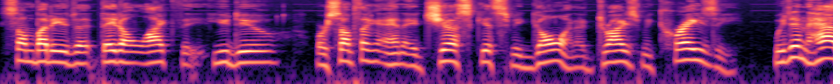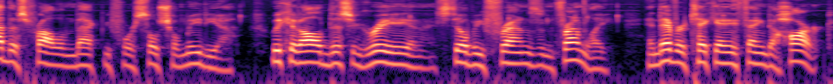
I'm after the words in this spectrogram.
somebody that they don't like that you do or something, and it just gets me going. It drives me crazy. We didn't have this problem back before social media. We could all disagree and still be friends and friendly and never take anything to heart.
